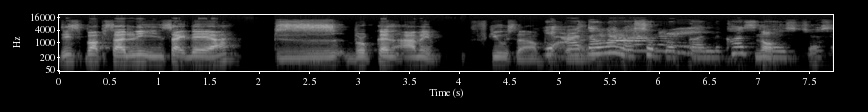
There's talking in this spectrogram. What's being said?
this bulb suddenly inside there, ah, bzz, broken, I mean, fuse. lah, not The broken, okay? other one also broken because No. just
